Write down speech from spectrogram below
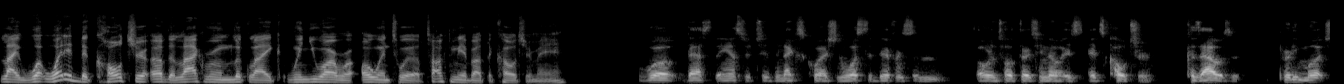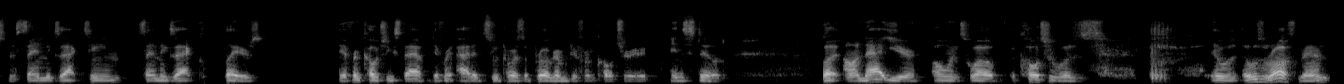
like what what did the culture of the locker room look like when you are were 0 and 12? Talk to me about the culture, man. Well, that's the answer to the next question. What's the difference in 0 and 12, 13? No, it's it's culture. Because that was pretty much the same exact team, same exact players, different coaching staff, different attitude towards the program, different culture instilled. But on that year, 0 and 12, the culture was it was it was rough, man.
